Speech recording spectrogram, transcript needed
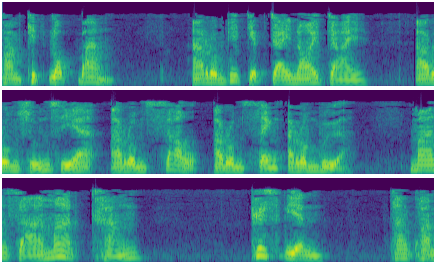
ความคิดลบบ้าง อารมณ์ที่เจ็บใจน้อยใจ อารมณ์สูญเสีย อารมณ์เศร้า อารมณ์เซ็งอารมณ์เบื่อ มารสามารถขังคริสเตียนทางความ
